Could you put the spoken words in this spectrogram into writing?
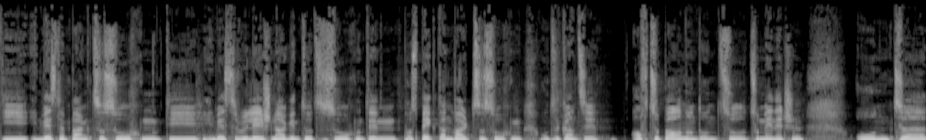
die Investmentbank zu suchen, die Investor Relation Agentur zu suchen, den Prospektanwalt zu suchen und das Ganze aufzubauen und, und zu, zu managen. Und äh,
